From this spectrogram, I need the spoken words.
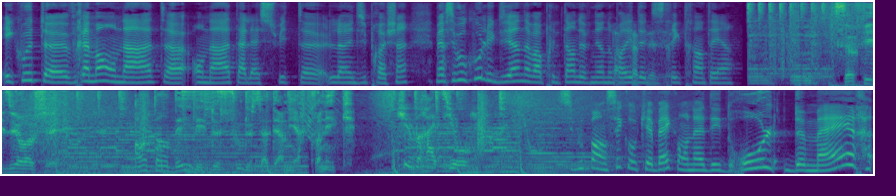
Écoute, euh, vraiment, on a hâte, euh, on a hâte à la suite euh, lundi prochain. Merci beaucoup, Luc Diane, d'avoir pris le temps de venir nous Ça parler de plaisir. District 31. Sophie Durocher. Entendez les dessous de sa dernière chronique. Cube Radio. Si vous pensez qu'au Québec, on a des drôles de maires,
